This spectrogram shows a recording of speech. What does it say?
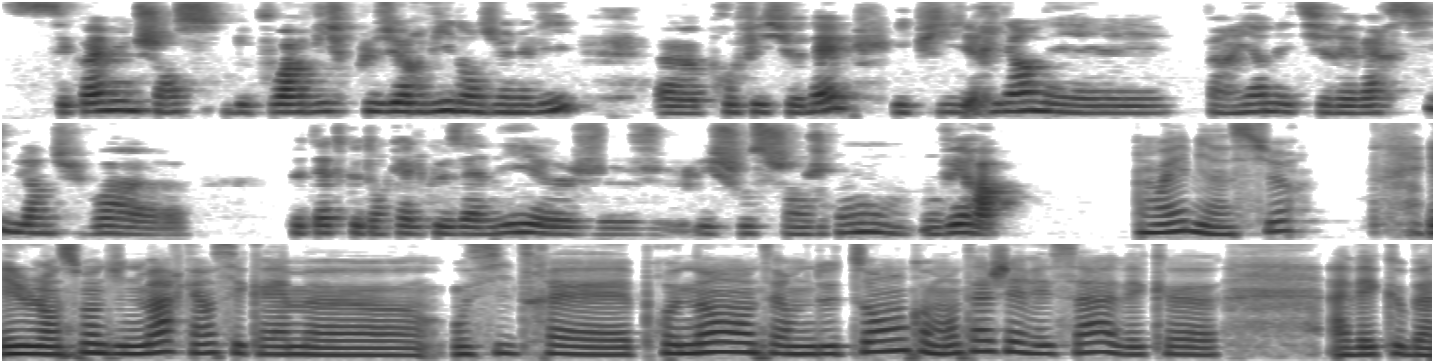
c'est quand même une chance de pouvoir vivre plusieurs vies dans une vie euh, professionnelle. Et puis rien n'est enfin, rien n'est irréversible, hein, tu vois. Euh, peut-être que dans quelques années, les choses changeront, on verra. Oui, bien sûr. Et le lancement d'une marque, hein, c'est quand même euh, aussi très prenant en termes de temps. Comment tu as géré ça avec, euh, avec ben,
